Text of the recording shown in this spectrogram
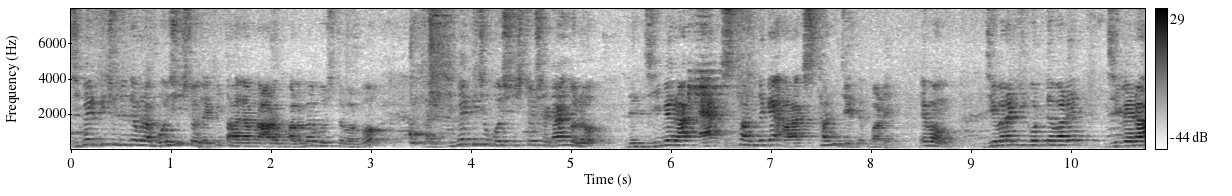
জীবের কিছু যদি আমরা বৈশিষ্ট্য দেখি, তাহলে আমরা আরও ভালোভাবে বুঝতে পারব। জীবের কিছু বৈশিষ্ট্য সেটাই হলো যে জীবেরা এক স্থান থেকে আরেক স্থান যেতে পারে। এবং জীবেরা কি করতে পারে? জীবেরা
